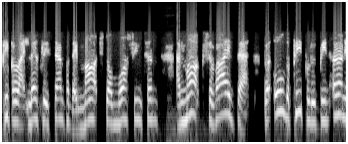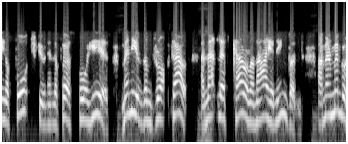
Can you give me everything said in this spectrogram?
People like Leslie Stanford they marched on Washington, and Mark survived that. But all the people who'd been earning a fortune in the first four years, many of them dropped out. And that left Carol and I in England. I remember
